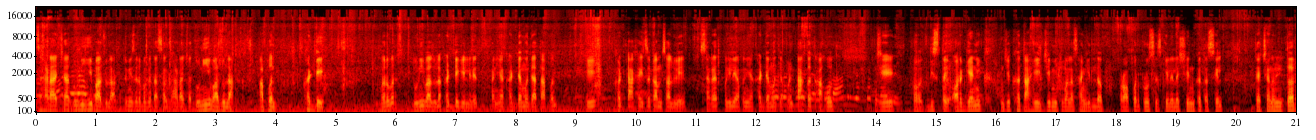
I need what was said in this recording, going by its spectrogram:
झाडाच्या दोन्हीही बाजूला तुम्ही जर बघत असाल झाडाच्या दोन्ही बाजूला आपण खड्डे बरोबर? दोन्ही बाजूला खड्डे केलेले आहेत आणि ह्या खड्ड्यामध्ये आता आपण हे खत टाकायचं काम चालू आहे. सगळ्यात पहिले आपण या खड्ड्यामध्ये आपण टाकत आहोत जे दिसतंय ऑर्गॅनिक जे खत आहे जे मी तुम्हाला सांगितलं प्रॉपर प्रोसेस केलेलं शेणखत असेल त्याच्यानंतर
